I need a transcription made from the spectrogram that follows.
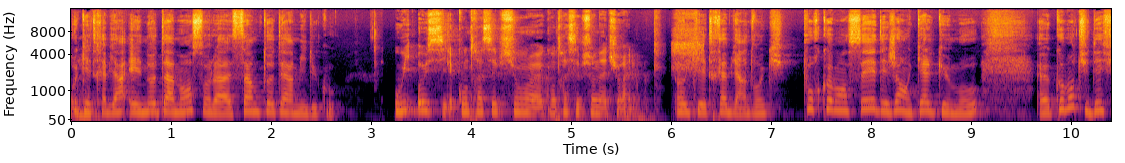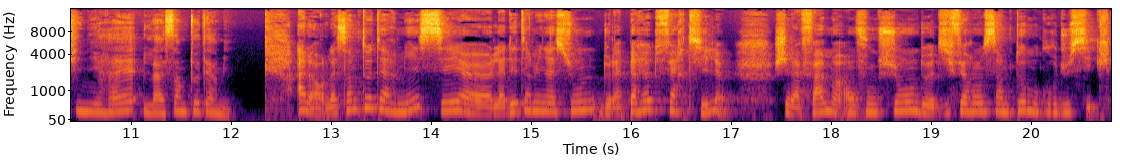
Ok, très bien. Et notamment sur la symptothermie, du coup. Oui, aussi, la contraception, euh, contraception naturelle. Ok, très bien. Donc, pour commencer, déjà en quelques mots, euh, comment tu définirais la symptothermie? Alors, la symptothermie, c'est euh, la détermination de la période fertile chez la femme en fonction de différents symptômes au cours du cycle.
